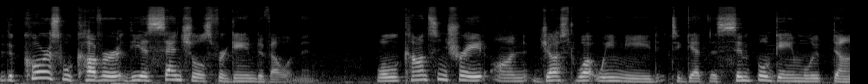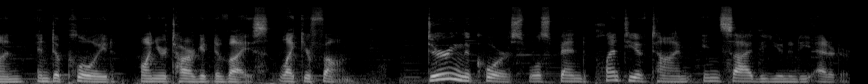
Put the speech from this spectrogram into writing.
The course will cover the essentials for game development. We'll concentrate on just what we need to get the simple game loop done and deployed on your target device, like your phone. During the course, we'll spend plenty of time inside the Unity editor.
